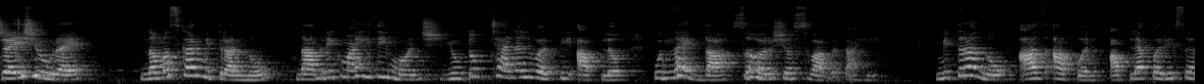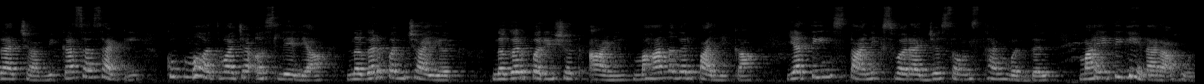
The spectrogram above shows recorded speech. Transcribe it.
जय शिवराय. नमस्कार मित्रांनो नागरिक माहिती मंच यूट्यूब चॅनलवरती आपलं पुन्हा एकदा सहर्ष स्वागत आहे. मित्रांनो आज आपण आपल्या परिसराच्या विकासासाठी खूप महत्त्वाच्या असलेल्या नगरपंचायत नगर परिषद आणि महानगरपालिका या तीन स्थानिक स्वराज्य संस्थांबद्दल माहिती घेणार आहोत.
